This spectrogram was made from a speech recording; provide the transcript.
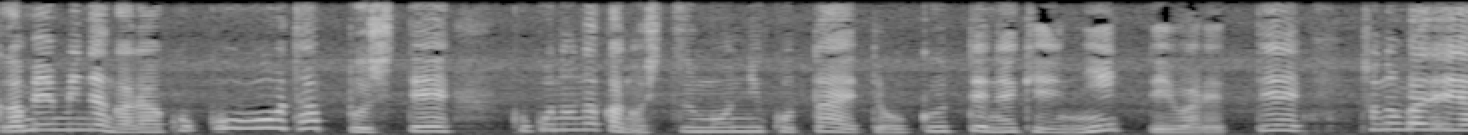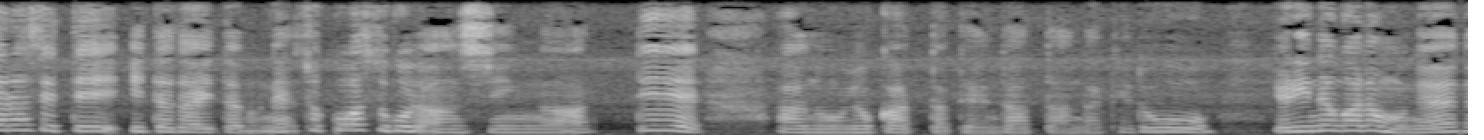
画面見ながらここをタップしてここの中の質問に答えて送ってね県にって言われてその場でやらせていただいたのね。そこはすごい安心があってあの良かった点だったんだけどやりながらもね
